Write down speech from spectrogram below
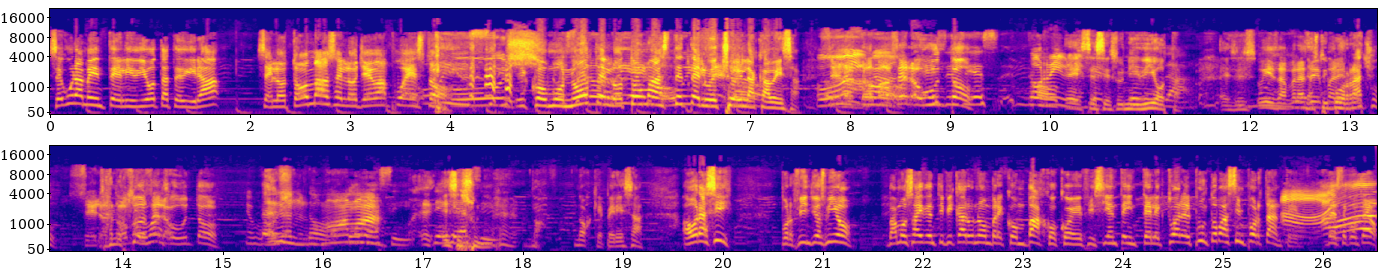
seguramente el idiota te dirá, se lo toma o se lo lleva puesto. Y como no Se lo te lo riego, tomaste, uy, te lo echo en la no. cabeza. uy, toma, se lo Ese unto. sí es- no, Horrible. Ese sí es un idiota. Ese es- Uy, esa frase ya estoy parece- borracho. Se Ya no quiero más. unto. Uy, no, Mamá. deje así, E- Ese es un... No, no, qué pereza. Ahora sí, por fin, Dios mío, vamos a identificar un hombre con bajo coeficiente intelectual, el punto más importante de este conteo.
